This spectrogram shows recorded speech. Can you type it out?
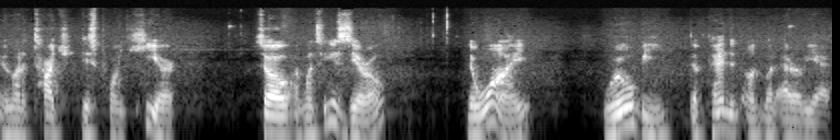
and we want to touch this point here. So I'm going to say 0 the y will be dependent on whatever we have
